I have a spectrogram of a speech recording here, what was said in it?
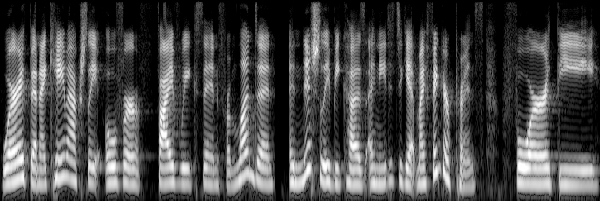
where I've been. I came actually over five weeks in from London initially because I needed to get my fingerprints for the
